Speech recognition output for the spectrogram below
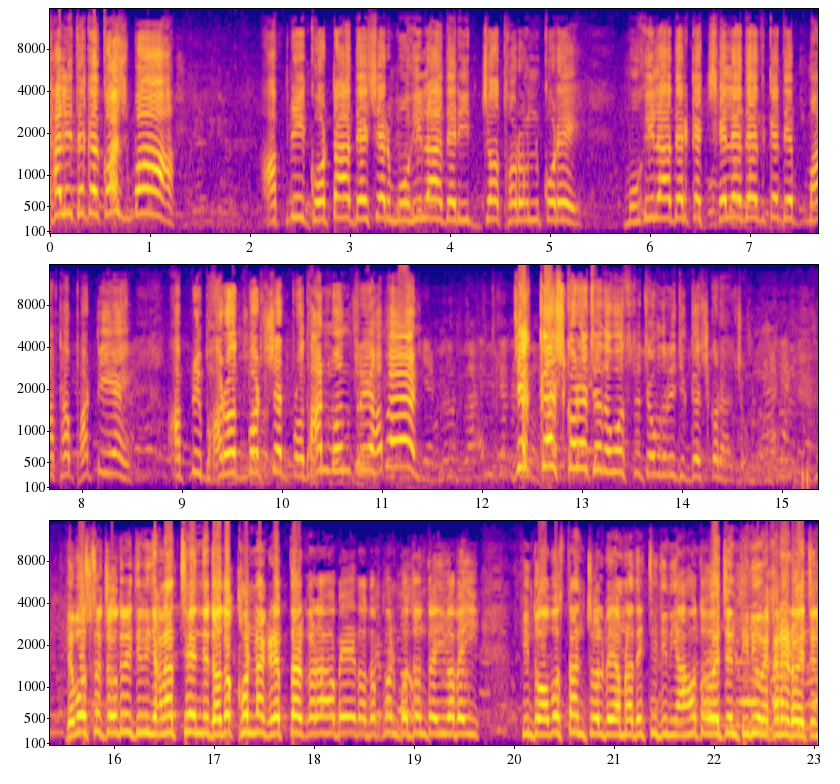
খালি থেকে কসবা। আপনি গোটা দেশের মহিলাদের ইজ্জত হরণ করে মহিলাদেরকে ছেলেদেরকে মাথা ফাটিয়ে আপনি ভারতবর্ষের প্রধানমন্ত্রী হবেন। জিজ্ঞেস করেছে দেবশ্রী চৌধুরী, জিজ্ঞেস করে আসুন। দেবশ্রী চৌধুরী, তিনি জানাচ্ছেন যে যতক্ষণ না গ্রেপ্তার করা হবে, ততক্ষণ পর্যন্ত এইভাবেই কিন্তু অবস্থান চলবে। আমরা দেখছি যিনি আহত হয়েছেন, তিনিও এখানে রয়েছেন।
